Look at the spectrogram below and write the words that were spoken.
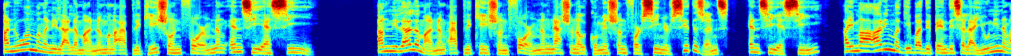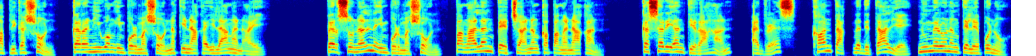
Ano ang mga nilalaman ng mga application form ng NCSC? Ang nilalaman ng application form ng National Commission for Senior Citizens, NCSC, ay maaaring mag-iba depende sa layunin ng aplikasyon, karaniwang impormasyon na kinakailangan ay Personal na impormasyon, pangalan petsa ng kapanganakan, kasarian tirahan, address, contact na detalye, numero ng telepono,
